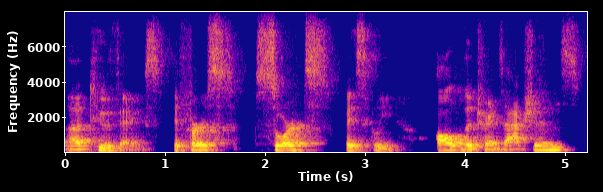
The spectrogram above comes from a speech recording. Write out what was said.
uh, two things. It first sorts basically all of the transactions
